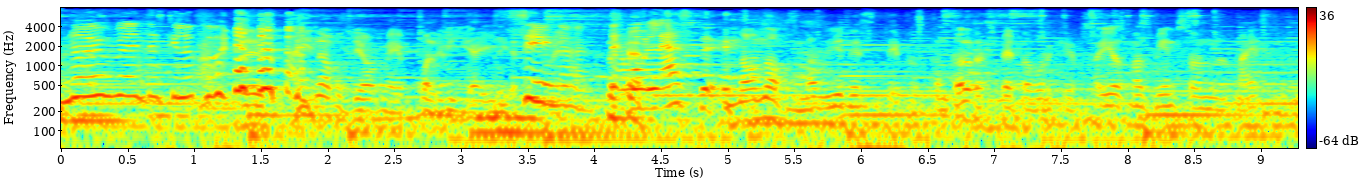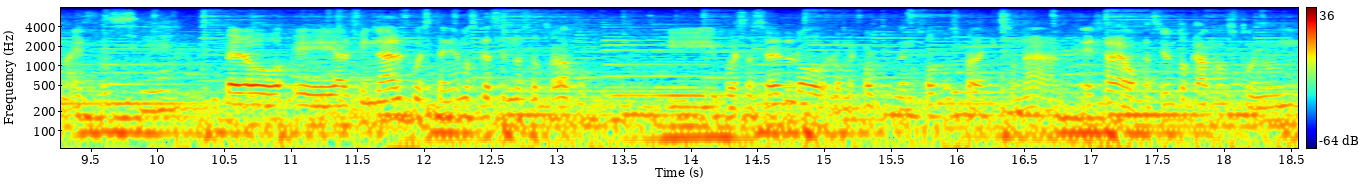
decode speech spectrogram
no inventes, qué locura. Sí, no, pues yo me volví ahí. Sí, no, te volaste. no, no, pues más bien, este, pues con todo el respeto, porque pues ellos más bien son maestros, maestros. Sí. Pero eh, al final, pues teníamos que hacer nuestro trabajo y pues hacerlo lo mejor de nosotros para que sonara. Esa ocasión tocamos con un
